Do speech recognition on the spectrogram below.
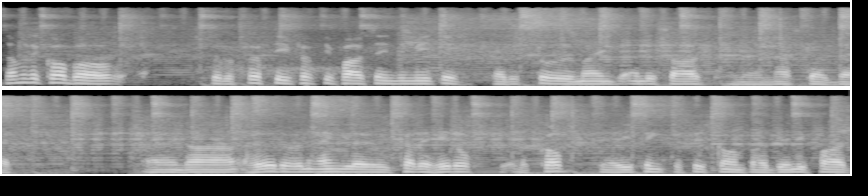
Some of the cob are sort of 50, 55 centimeters, but it still remains undersized and a nice go back. And I heard of an angler who cut a head off a cob. So he thinks the fish can't be identified.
